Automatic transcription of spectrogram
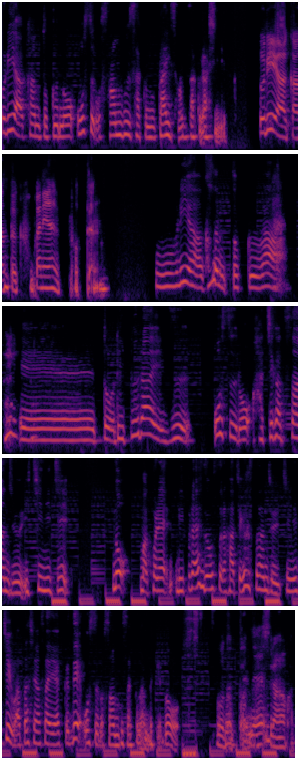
トリア監督のオスロ三部作の第三作らしいです。トリア監督他に何撮ってんの？トリア監督は、えーっと、リプライズ、オスロ8月31日の、まあこれ、リプライズオスロ8月31日、私は最悪でオスロ三部作なんだけど、そうだったね。知らなかっ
